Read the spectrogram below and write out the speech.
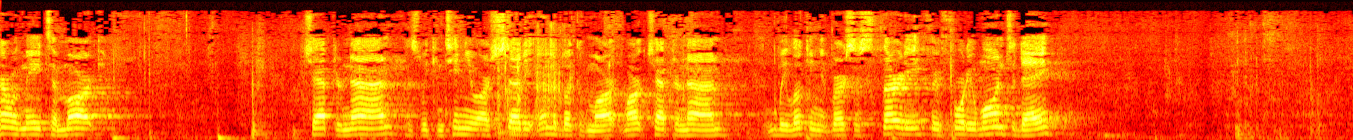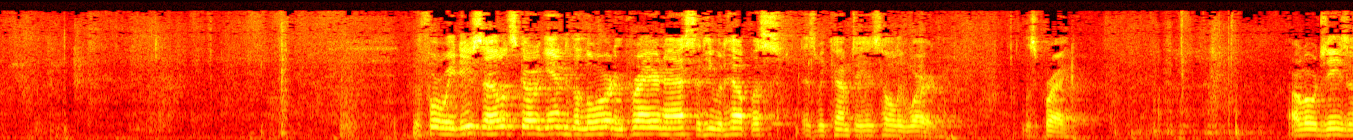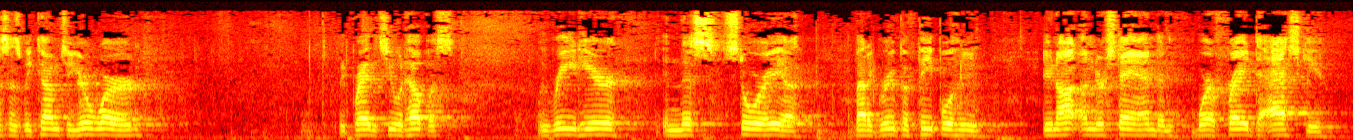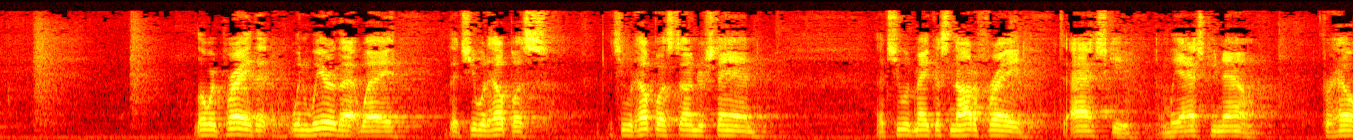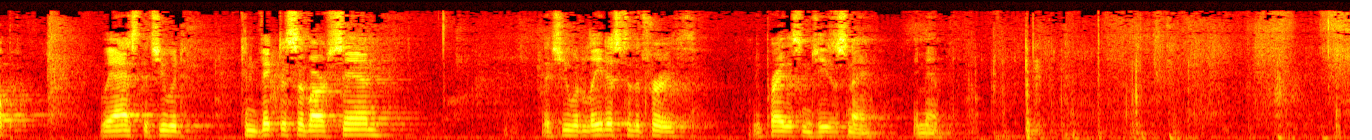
Turn with me to Mark chapter 9 as we continue our study in the book of Mark. Mark chapter 9. We'll be looking at verses 30 through 41 today. Before we do so, let's go again to the Lord in prayer and ask that He would help us as we come to His holy word. Let's pray. Our Lord Jesus, as we come to your word, we pray that you would help us. We read here in this story uh, about a group of people who do not understand and we're afraid to ask you. Lord, we pray that when we're that way, that you would help us, that you would help us to understand, that you would make us not afraid to ask you. And we ask you now for help. We ask that you would convict us of our sin, that you would lead us to the truth. We pray this in Jesus' name. Amen.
